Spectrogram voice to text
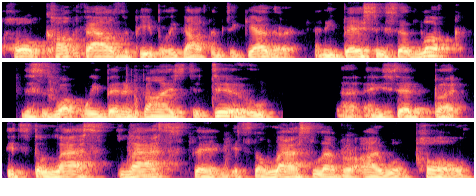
whole thousand of people. He got them together, and he basically said, "Look, this is what we've been advised to do." Uh, he said, "But it's the last last thing. It's the last lever I will pull.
